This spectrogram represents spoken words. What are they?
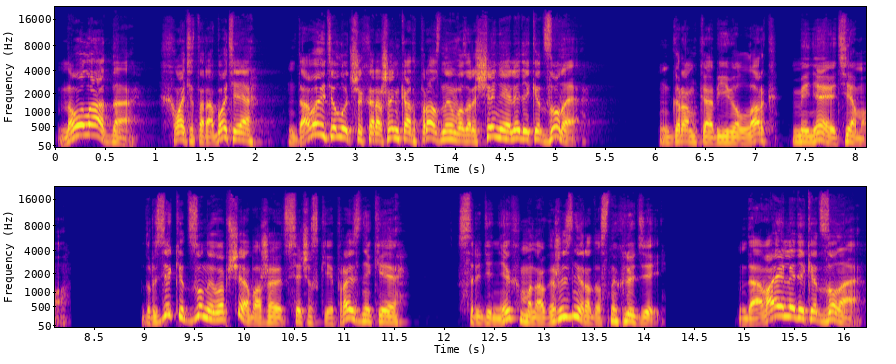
Ну ладно, хватит о работе. Давайте лучше хорошенько отпразднуем возвращение леди Кидзуны. Громко объявил Ларк, меняя тему. Друзья Кидзуны вообще обожают всяческие праздники, Среди них много жизнерадостных людей. «Давай, леди Кидзуна,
